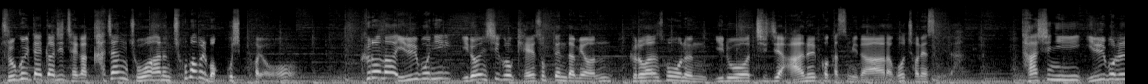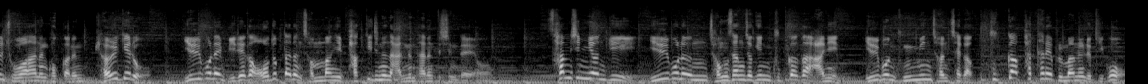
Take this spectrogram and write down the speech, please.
죽을 때까지 제가 가장 좋아하는 초밥을 먹고 싶어요. 그러나 일본이 이런 식으로 계속된다면 그러한 소원은 이루어지지 않을 것 같습니다. 라고 전했습니다. 자신이 일본을 좋아하는 것과는 별개로 일본의 미래가 어둡다는 전망이 바뀌지는 않는다는 뜻인데요. 30년 뒤 일본은 정상적인 국가가 아닌 일본 국민 전체가 국가 파탄의 불만을 느끼고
